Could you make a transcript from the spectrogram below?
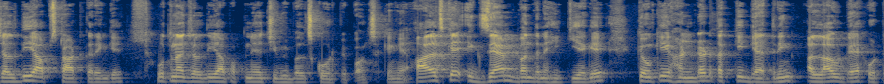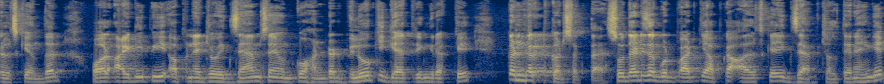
जल्दी आप स्टार्ट करेंगे, उतना जल्दी आप अपने अचीवेबल स्कोर पे पहुँच सकेंगे। आज के एग्ज़ाम बंद नहीं किए गए, क्योंकि 100 तक की गैदरिंग अलाउड है होटल्स के अंदर, और आईडीपी अपने जो एग्ज़ाम्स हैं, उनको 100 बिलो की गैदरिंग रख के कंडक्ट कर सकता है। So that is a good part कि आपका आल्स के एग्ज़ाम चलते रहेंगे।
